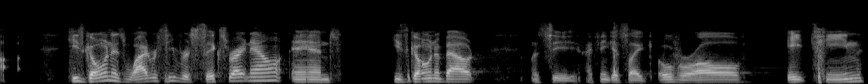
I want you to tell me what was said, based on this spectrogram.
uh, he's going as wide receiver six right now, and he's going about, let's see, I think it's like overall 18,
